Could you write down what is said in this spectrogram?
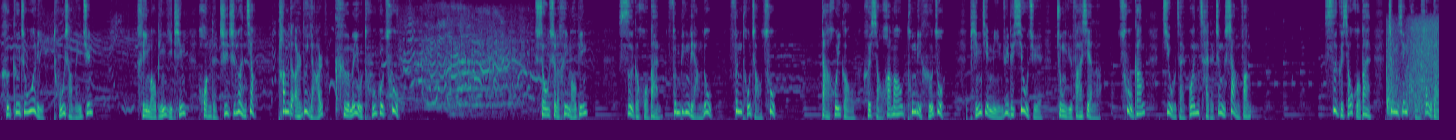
和胳肢窝里涂上霉菌。黑毛兵一听，慌得吱吱乱叫。他们的耳朵眼儿可没有涂过醋。收拾了黑毛兵，四个伙伴分兵两路，分头找醋。大灰狗和小花猫通力合作，凭借敏锐的嗅觉，终于发现了醋缸就在棺材的正上方。四个小伙伴争先恐后的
